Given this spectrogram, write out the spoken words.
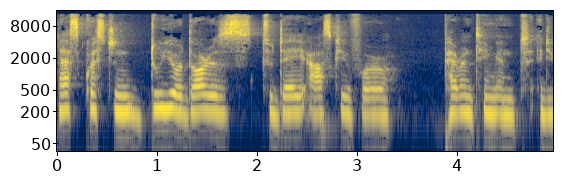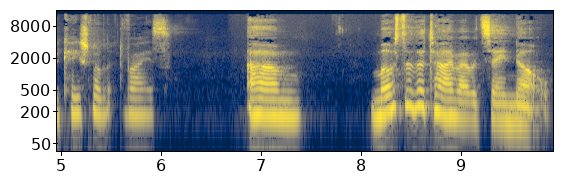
Last question: Do your daughters today ask you for parenting and educational advice? Um, most of the time, I would say no.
